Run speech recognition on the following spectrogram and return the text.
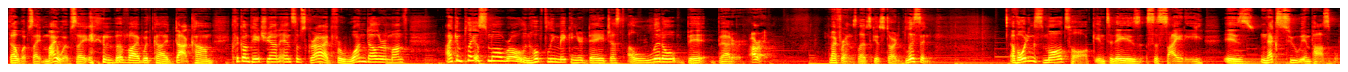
the website, my website, thevibewithky.com. Click on Patreon and subscribe for $1 a month. I can play a small role in hopefully making your day just a little bit better. All right, my friends, let's get started. Listen. Avoiding small talk in today's society is next to impossible.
